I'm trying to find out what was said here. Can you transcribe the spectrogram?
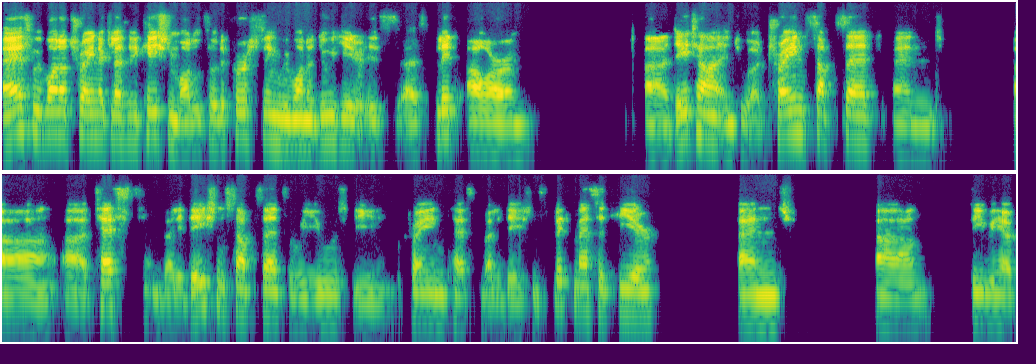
as we want to train a classification model, so the first thing we want to do here is uh, split our uh, data into a train subset and test and validation subset. So we use the train test validation split method here. And um, see, we have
